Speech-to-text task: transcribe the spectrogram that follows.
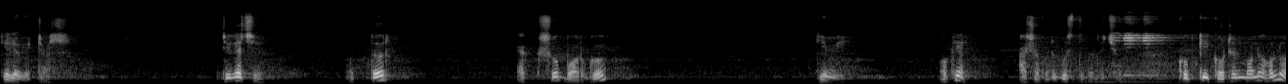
কিলোমিটার। ঠিক আছে? উত্তর একশো বর্গ কিমি। ওকে? আশা করি বুঝতে পেরেছ। খুব কি কঠিন মনে হলো?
